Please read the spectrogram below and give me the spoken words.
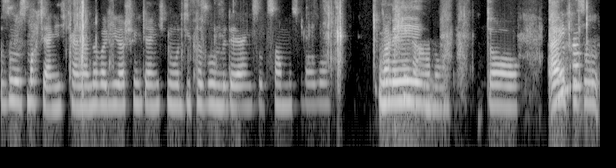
so, das macht ja eigentlich keiner, ne? Weil jeder schenkt ja eigentlich nur die Person, mit der er eigentlich so zusammen ist oder so. Oder Nee. keine Ahnung. Doch. Eine Keiner? Person,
